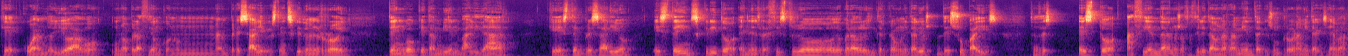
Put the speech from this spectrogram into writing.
que cuando yo hago una operación con un empresario que está inscrito en el ROI, tengo que también validar que este empresario esté inscrito en el registro de operadores intercomunitarios de su país. Entonces, esto Hacienda nos ha facilitado una herramienta que es un programita que se llama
